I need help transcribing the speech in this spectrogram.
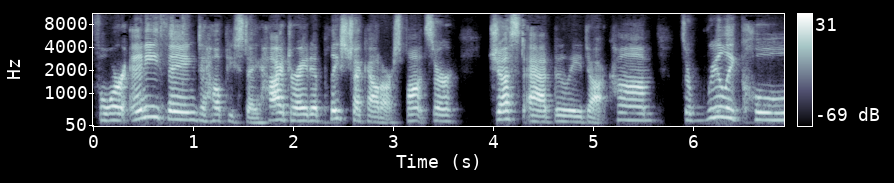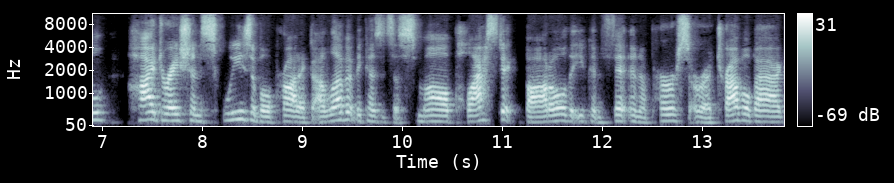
for anything to help you stay hydrated please check out our sponsor justaddbuoy.com it's a really cool hydration squeezable product. I love it because it's a small plastic bottle that you can fit in a purse or a travel bag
